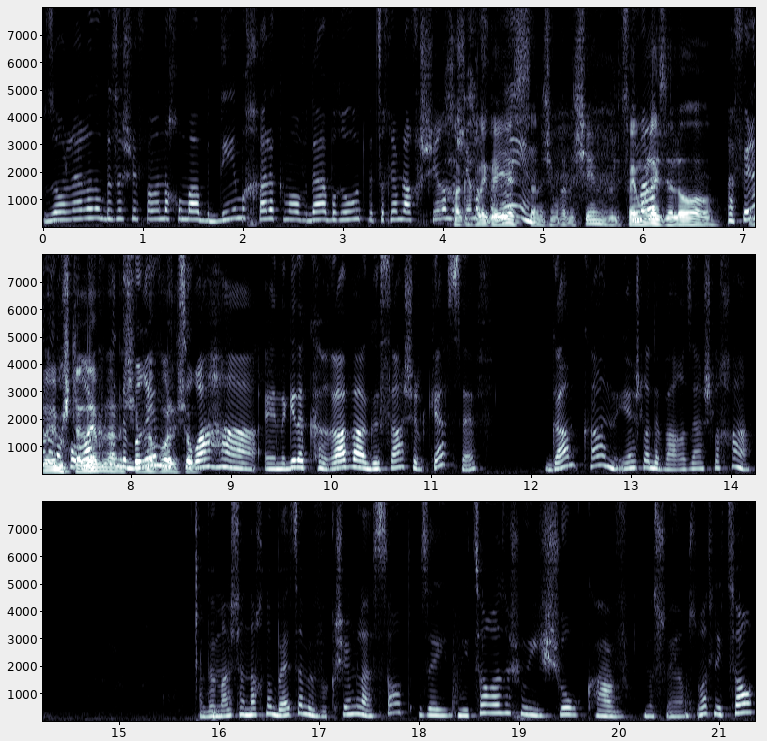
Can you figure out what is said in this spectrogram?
זה עולה לנו בזה שלפעמים אנחנו מאבדים חלק מעובדי הבריאות וצריכים להכשיר אנשים אחר אחרים. כך לגייס אנשים חדשים, ולפעמים אולי זה לא... אפילו לא אם אנחנו רק מדברים. בצורה, ה, אה, נגיד, הקרה והגסה של כסף, גם כאן יש לדבר הזה השלכה. ומה שאנחנו בעצם מבקשים לעשות, זה ליצור איזשהו יישור קו מסוים. זאת אומרת, ליצור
